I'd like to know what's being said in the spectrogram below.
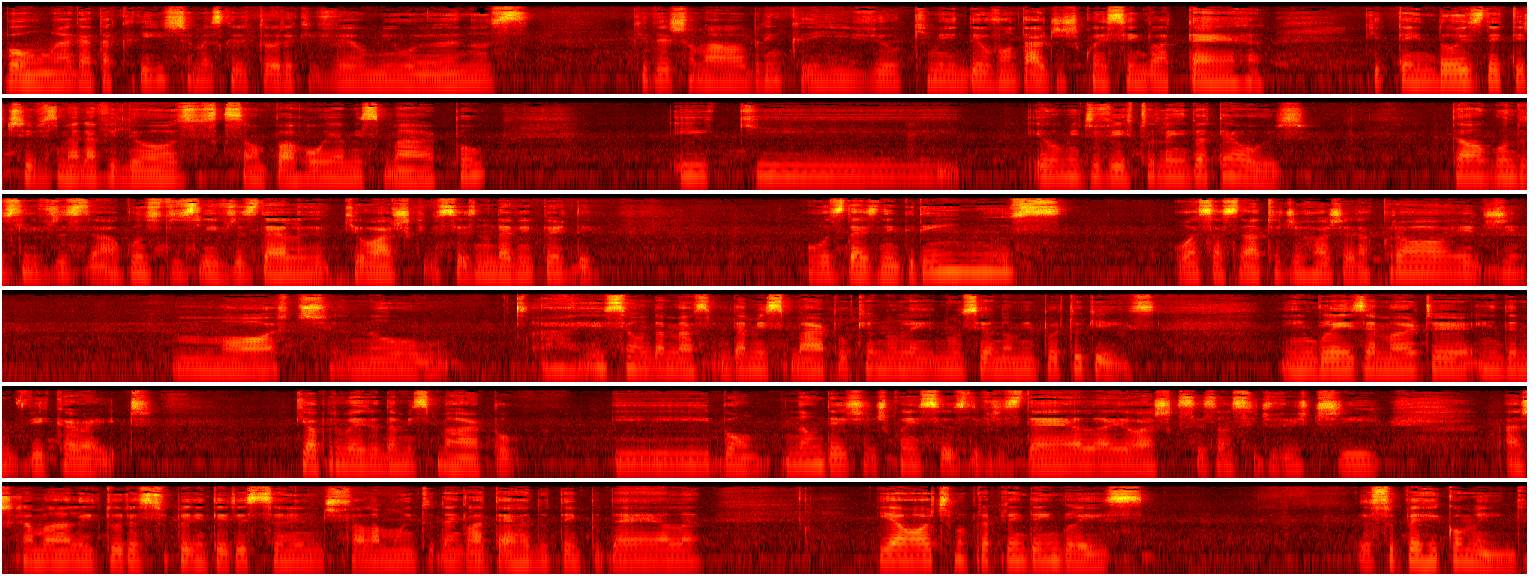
Bom, Agatha Christie é uma escritora que viveu mil anos, que deixou uma obra incrível, que me deu vontade de conhecer a Inglaterra, que tem dois detetives maravilhosos, que são Poirot e a Miss Marple, e que eu me divirto lendo até hoje. Então, alguns dos livros, alguns dos livros dela que eu acho que vocês não devem perder. Os Dez Negrinhos, o assassinato de Roger Ackroyd, morte no. Ah, esse é um da, da Miss Marple que eu não, leio, não sei o nome em português. Em inglês é Murder in the Vicarage, que é o primeiro da Miss Marple. E, bom, não deixem de conhecer os livros dela, eu acho que vocês vão se divertir. Acho que é uma leitura super interessante, fala muito da Inglaterra do tempo dela e é ótimo para aprender inglês. Eu super recomendo.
